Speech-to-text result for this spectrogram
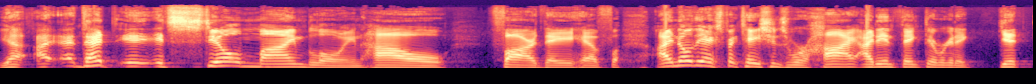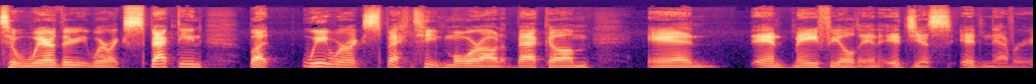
Yeah, I, I- that it, it's still mind blowing how far they have. I know the expectations were high. I didn't think they were going to get to where they were expecting, but we were expecting more out of Beckham and and Mayfield, and it just it never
